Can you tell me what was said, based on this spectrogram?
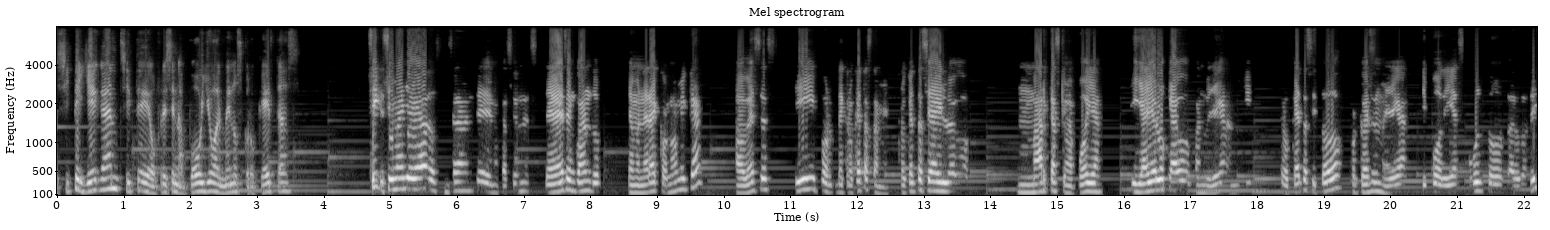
¿Si te llegan? ¿Si te ofrecen apoyo, al menos croquetas? Sí, sí me han llegado, sinceramente, en ocasiones, de vez en cuando, de manera económica, a veces, y por de croquetas también. Croquetas sí hay luego marcas que me apoyan. Y ya yo lo que hago cuando llegan a mí, croquetas y todo, porque a veces me llegan tipo 10 cultos, algo así,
